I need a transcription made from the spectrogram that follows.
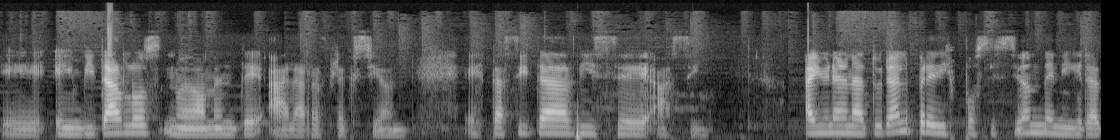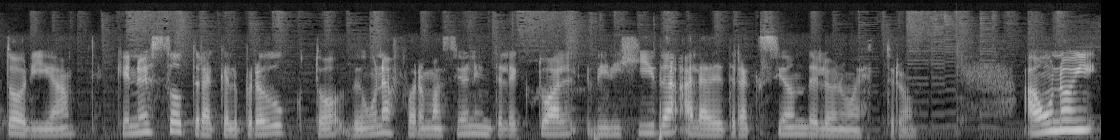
eh, e invitarlos nuevamente a la reflexión. Esta cita dice así. Hay una natural predisposición denigratoria que no es otra que el producto de una formación intelectual dirigida a la detracción de lo nuestro. Aún hoy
